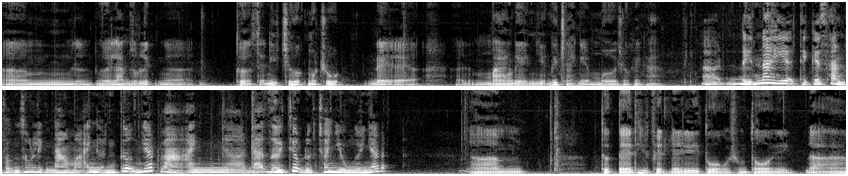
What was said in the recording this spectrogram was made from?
uh, người làm du lịch uh, thường sẽ đi trước một chút để mang đến những cái trải nghiệm mới cho khách hàng. À, đến nay thì cái sản phẩm du lịch nào mà anh ấn tượng nhất và anh ờ, đã giới thiệu được cho nhiều người nhất? À, thực tế thì Việt Daily Tour của chúng tôi đã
